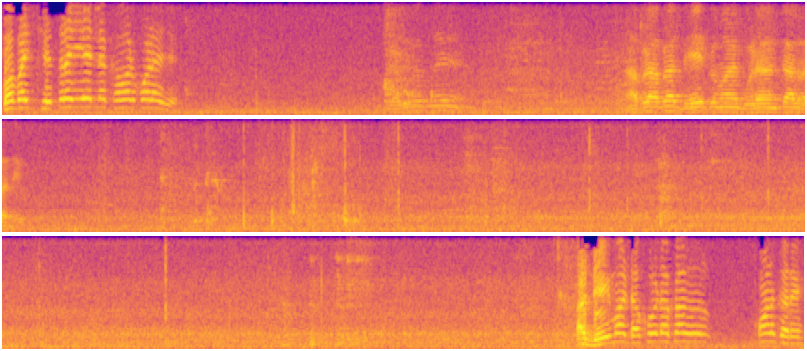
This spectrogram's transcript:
પણ ભાઈ છેતરાઈએ એટલે ખબર પડે છે. આપડે આપડા ધ્યેય પ્રમાણે ઘોડા ચાલવા દેવું. આ ધ્યેયમાં ડખો દખલ કોણ કરે?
